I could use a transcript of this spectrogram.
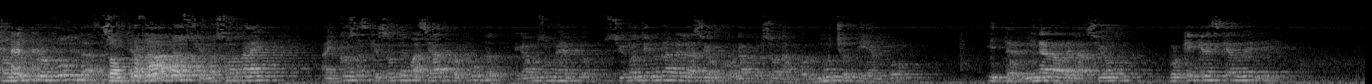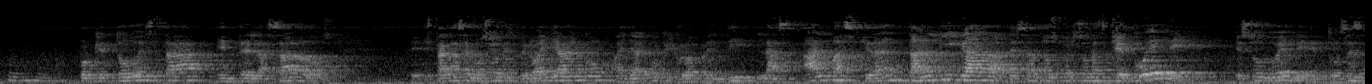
son muy profundas. Son profundas. Que no son hay, hay cosas que son demasiado profundas. Digamos un ejemplo. Si uno tiene una relación con una persona por mucho tiempo y termina la relación, ¿por qué crees que duele? Porque todo está entrelazado, eh, están las emociones, pero hay algo, hay algo que yo lo aprendí, las almas quedan tan ligadas de esas dos personas que duele, eso duele. Entonces,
